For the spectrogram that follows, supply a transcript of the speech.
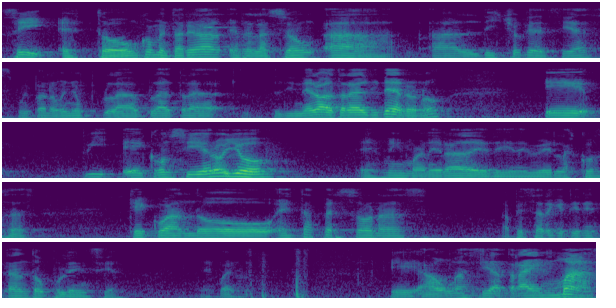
Sí, esto, un comentario en relación a, al dicho que decías, muy panameño, el dinero atrae el dinero, ¿no? Eh, eh, considero yo, es mi manera de, de- de ver las cosas, que cuando estas personas, a pesar de que tienen tanta opulencia, eh, bueno, eh, aún así atraen más,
